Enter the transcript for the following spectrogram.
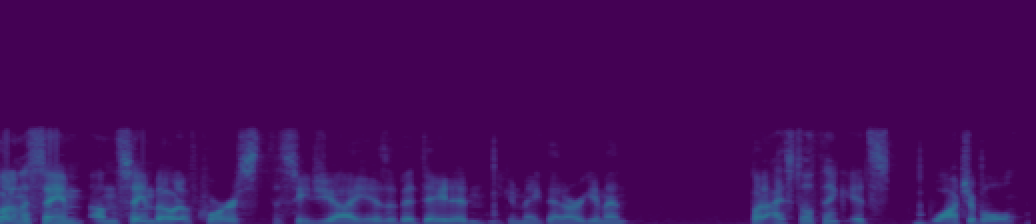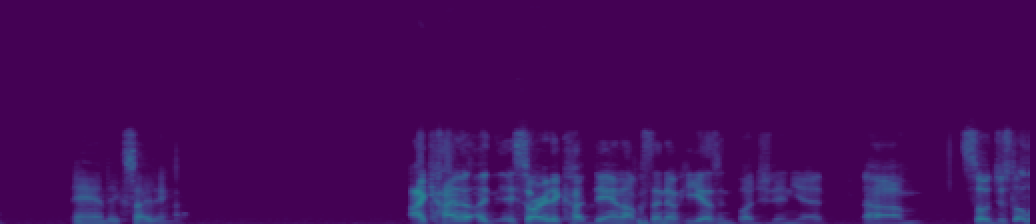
but on the same on the same boat, of course, the CGI is a bit dated. You can make that argument, but I still think it's watchable and exciting. I kind of sorry to cut Dan off because I know he hasn't budged in yet. Um, so just uh,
